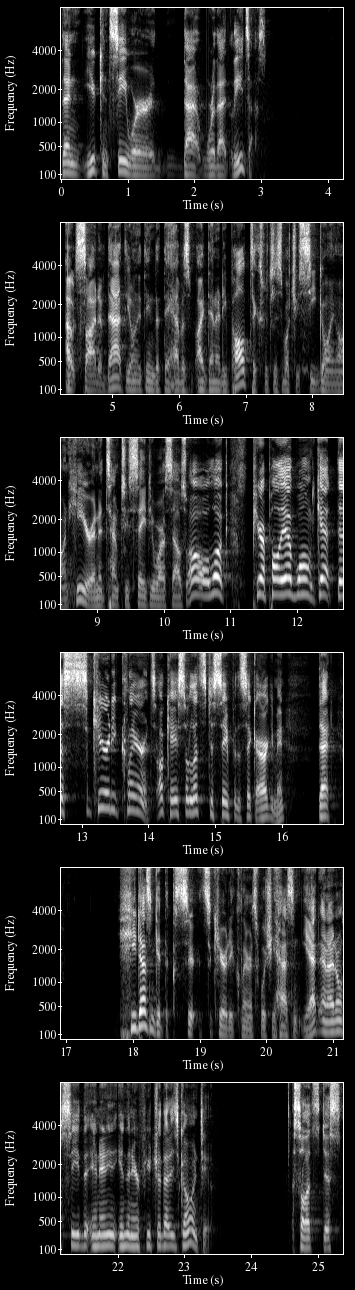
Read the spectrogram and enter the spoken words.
then you can see where that where that leads us outside of that, the only thing that they have is identity politics, which is what you see going on here, an attempt to say to ourselves, oh, look, Pierre Poilievre won't get this security clearance. Okay, so let's just say, for the sake of argument, that he doesn't get the security clearance, which he hasn't yet, and I don't see the, in any in the near future that he's going to. So let's just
